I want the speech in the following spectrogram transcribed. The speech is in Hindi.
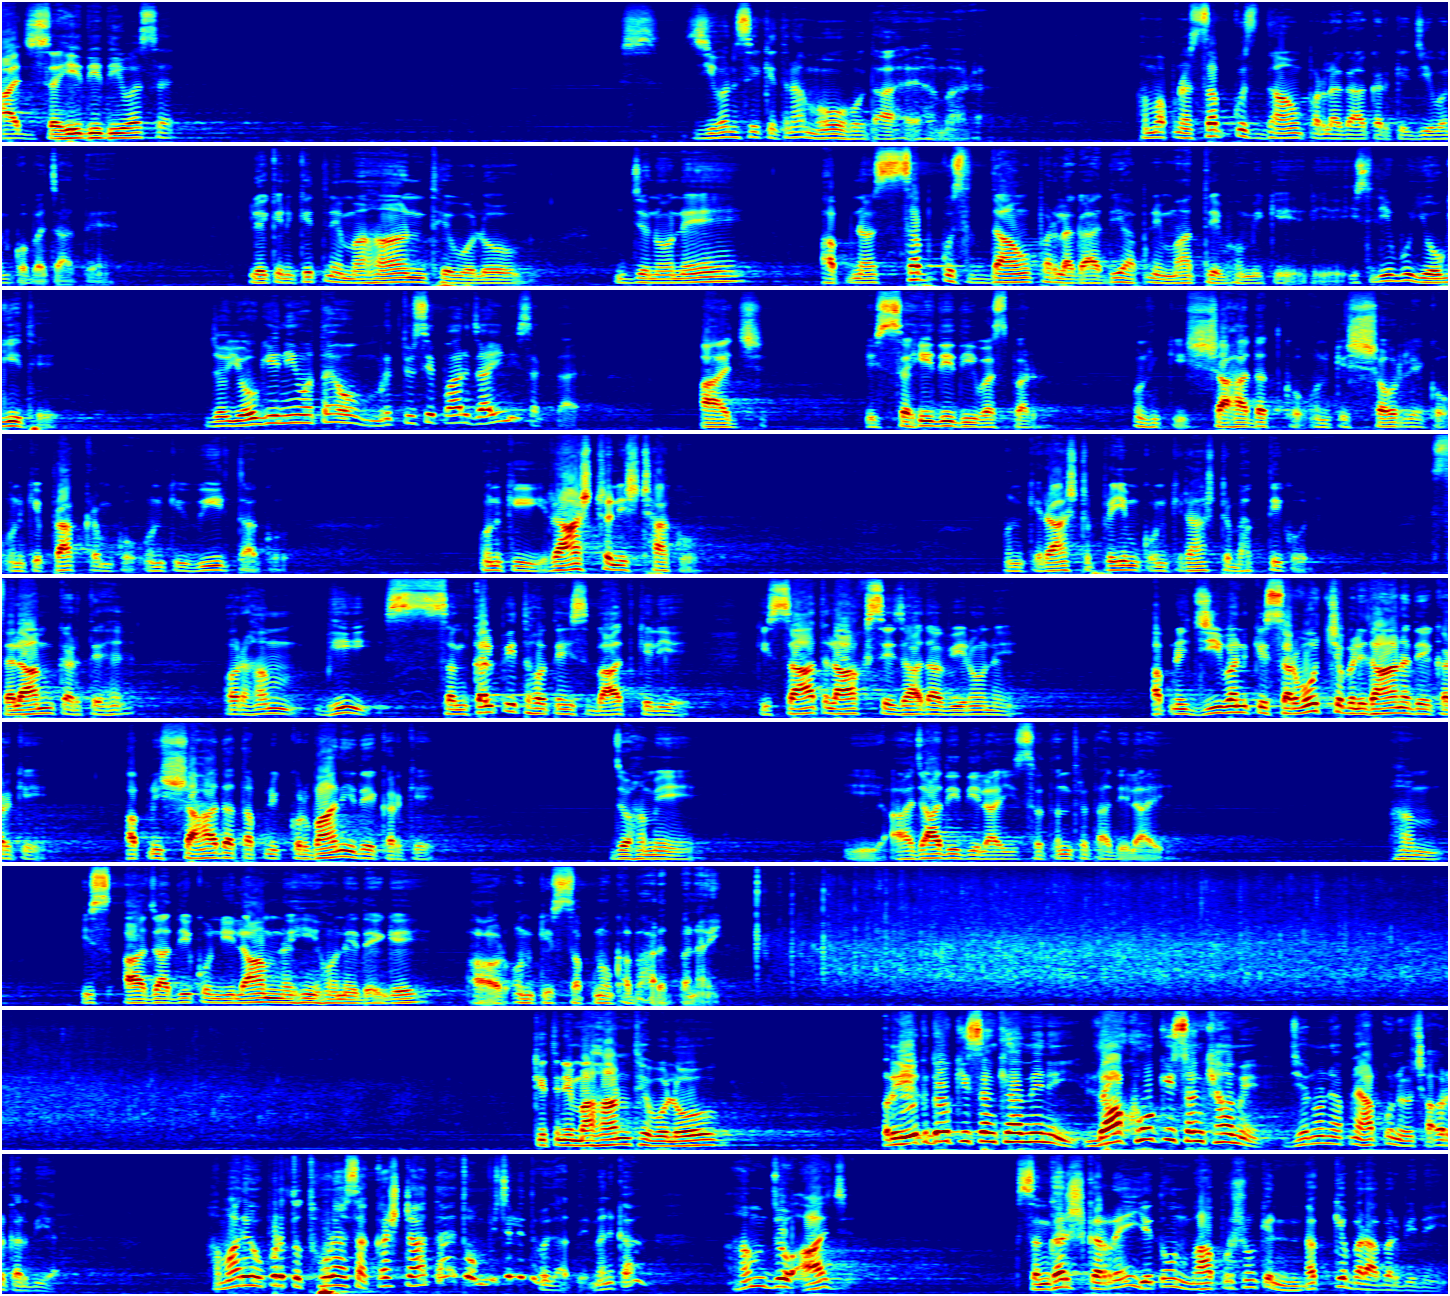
आज शहीदी दिवस है। जीवन से कितना मोह होता है हमारा। हम अपना सब कुछ दांव पर लगा करके जीवन को बचाते हैं। लेकिन कितने महान थे वो लोग जिन्होंने अपना सब कुछ दांव पर लगा दिया अपनी मातृभूमि के लिए। इसलिए वो योगी थे। जो योगी नहीं होता है, वो मृत्यु से पार जा ही नहीं सकता है। आज इस शहीदी दिवस पर उनकी शहादत को, उनके शौर्य को, उनके पराक्रम को, उनकी वीरता को, उनकी राष्ट्र निष्ठा को, उनके राष्ट्र प्रेम को, उनकी राष्ट्र भक्ति को सलाम करते हैं और हम भी संकल्पित होते हैं इस बात के लिए कि सात लाख से ज़्यादा वीरों ने अपने जीवन के सर्वोच्च बलिदान दे करके, अपनी शहादत, अपनी कुर्बानी दे करके, जो हमें ये आज़ादी दिलाई, स्वतंत्रता दिलाई। हम इस आज़ादी को नीलाम नहीं होने देंगे और उनके सपनों का भारत बनाएँ। कितने महान थे वो लोग। और एक दो की संख्या में नहीं, लाखों की संख्या में, जिन्होंने अपने आप को न्यौछावर कर दिया। हमारे ऊपर तो थोड़ा सा कष्ट आता है तो हम विचलित हो जाते हैं। मैंने कहा, हम जो आज संघर्ष कर रहे हैं, ये तो उन महापुरुषों के नक के बराबर भी नहीं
